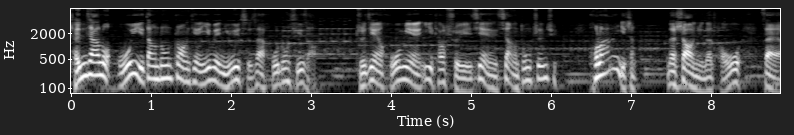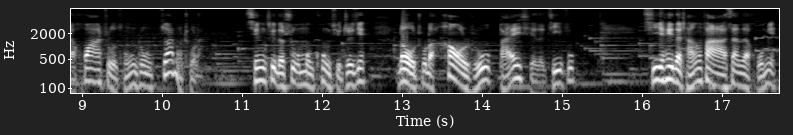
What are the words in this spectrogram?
陈家洛无意当中撞见一位女子在湖中洗澡。只见湖面一条水线向东伸去，呼啦一声，那少女的头在花树丛中钻了出来，青翠的树木空隙之间露出了浩如白雪的肌肤，漆黑的长发散在湖面，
